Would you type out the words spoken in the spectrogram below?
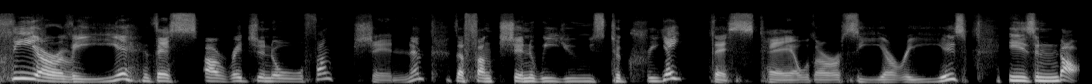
Clearly, this original function, the function we use to create this Taylor series, is not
